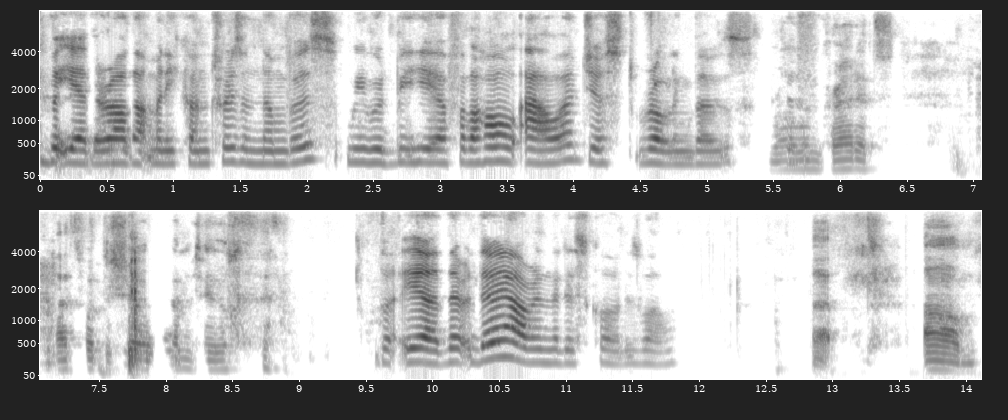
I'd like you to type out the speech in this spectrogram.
But yeah, there are that many countries and numbers. We would be here for the whole hour just rolling those. rolling credits. That's what the show come to. But yeah, they they are in the Discord as well. Um,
